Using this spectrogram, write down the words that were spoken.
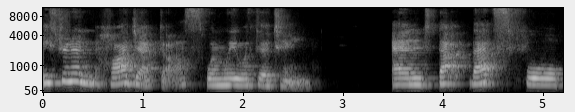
Estrogen hijacked us when we were 13. And that that's for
